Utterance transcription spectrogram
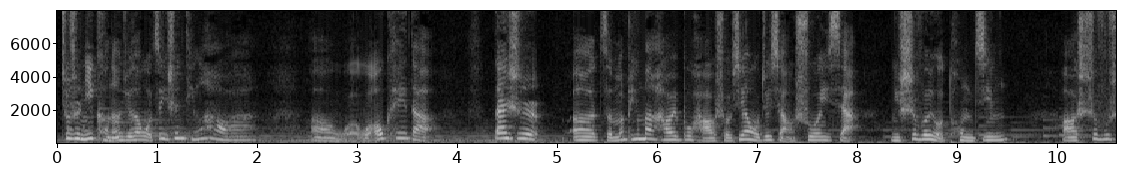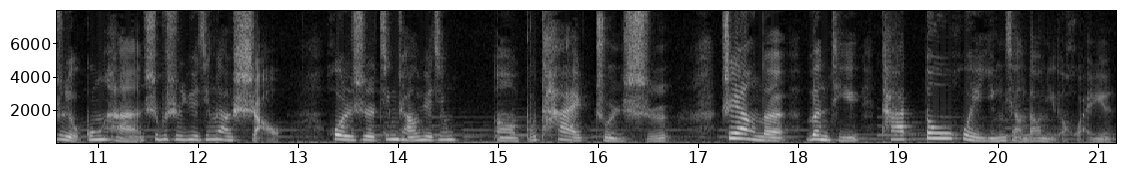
就是你可能觉得我自己身体挺好啊，啊，我我 OK 的，但是。呃，怎么评判好与不好？首先，我就想说一下，你是否有痛经啊？是不是有宫寒？是不是月经量少，或者是经常月经嗯不太准时？这样的问题，它都会影响到你的怀孕，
